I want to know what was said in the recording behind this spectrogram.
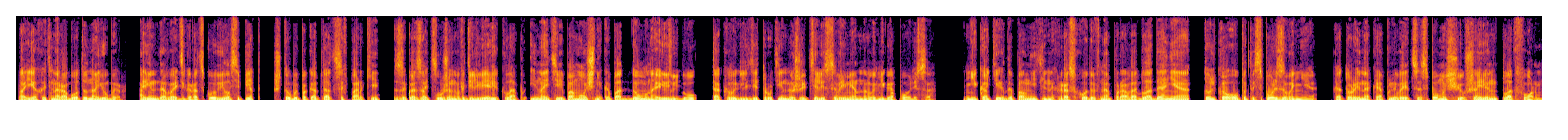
поехать на работу на Uber, арендовать городской велосипед, чтобы покататься в парке, заказать ужин в Delivery Club и найти помощника под дому на Юзду. Так выглядит рутина жителей современного мегаполиса. Никаких дополнительных расходов на правообладание, только опыт использования, который накапливается с помощью шеринг-платформ.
